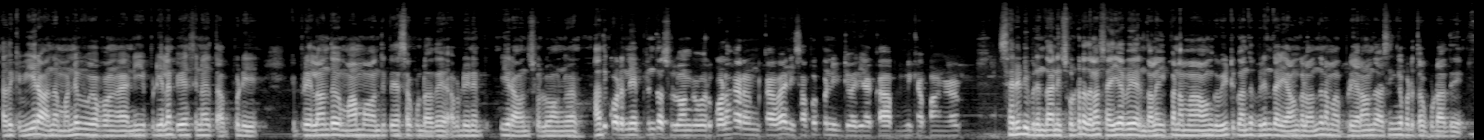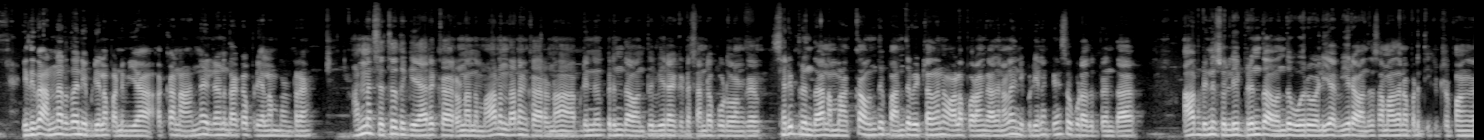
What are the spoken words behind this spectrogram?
அதுக்கு வீரா வந்து மன்னிப்பு கேட்பாங்க. நீ இப்படியெல்லாம் பேசினது அப்படி இப்படியெல்லாம் வந்து மாமா வந்து பேசக்கூடாது. அப்படின்னு வீரா வந்து சொல்லுவாங்க. அதுக்கு உடனே பிருந்தா சொல்லுவாங்க ஒரு கொலகாரனுக்காக நீ சப்போர்ட் பண்ணிக்கிட்டு வரியாக்கா? அப்படின்னு கேட்பாங்க. சரிடி பிருந்தா நீ சொல்கிறதெல்லாம் செய்யவே இருந்தாலும் இப்போ நம்ம அவங்க வீட்டுக்கு வந்து விருந்தாளி. அவங்கள வந்து நம்ம இப்படியெல்லாம் வந்து அசிங்கப்படுத்தக்கூடாது. இதுவே அண்ணன் இருந்தால் நீ இப்படியெல்லாம் பண்ணுவியா? அக்கா நான் அண்ணன் இல்லைன்னு தாக்கா இப்படியெல்லாம் பண்ணுறேன் அண்ணன் செத்ததுக்கு யாரு காரணம்? அந்த மாறன் தானே காரணம்? அப்படின்னு பிருந்தா வந்து வீரா கிட்ட சண்டை போடுவாங்க. சரி பிருந்தா நம்ம அக்கா வந்து இப்போ அந்த வீட்டில் தானே வாழ போகிறாங்க அதனால் நீ இப்படியெல்லாம் பேசக்கூடாது பிருந்தா அப்படின்னு சொல்லி பிருந்தா வந்து ஒரு வழியாக வீரா வந்து சமாதானப்படுத்திக்கிட்டு இருப்பாங்க.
